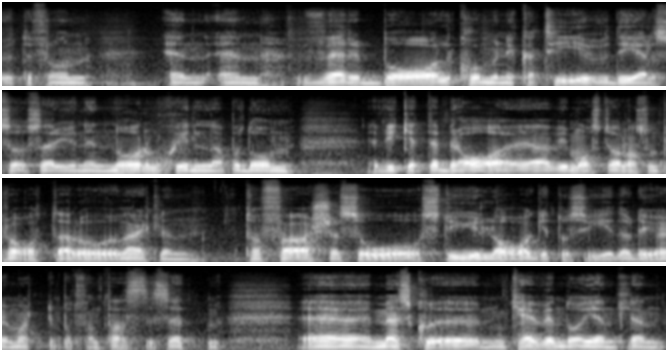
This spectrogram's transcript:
utifrån en, en verbal kommunikativ del så, så är det ju en enorm skillnad på dem Vilket är bra. Ja, vi måste ha någon som pratar och verkligen tar för sig så och styr laget och så vidare. Det gör ju Martin på ett fantastiskt sätt. Eh, men eh, Kevin då egentligen,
